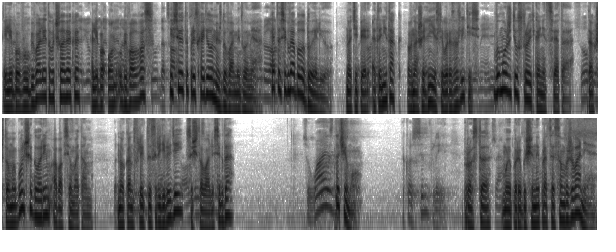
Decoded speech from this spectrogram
и либо вы убивали этого человека, либо он убивал вас, и все это происходило между вами двумя. Это всегда было дуэлью. Но теперь это не так. В наши дни, если вы разозлитесь, вы можете устроить конец света. Так что мы больше говорим обо всем этом. Но конфликты среди людей существовали всегда. Почему? Просто мы порабощены процессом выживания.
